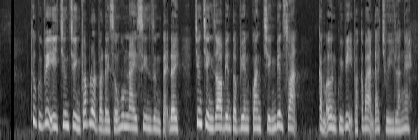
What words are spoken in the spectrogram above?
Thưa quý vị, chương trình Pháp luật và đời sống hôm nay xin dừng tại đây. Chương trình do biên tập viên Quang Chính biên soạn. Cảm ơn quý vị và các bạn đã chú ý lắng nghe.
